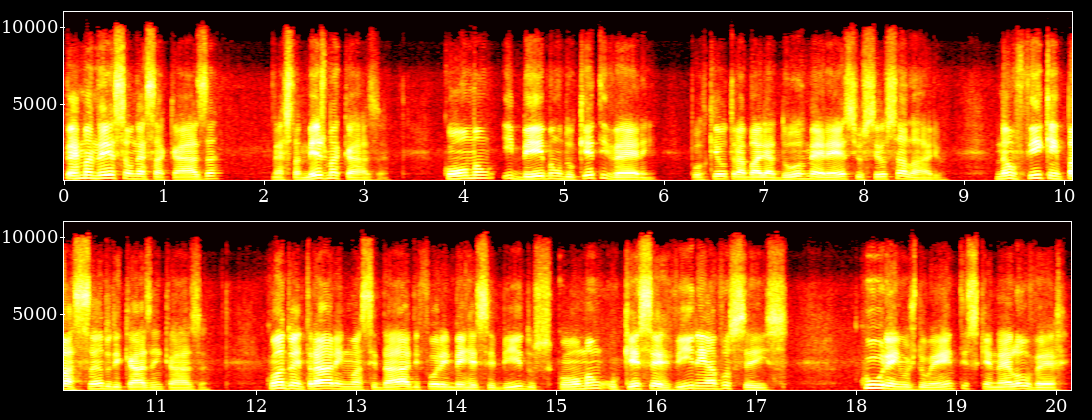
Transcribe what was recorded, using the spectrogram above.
Permaneçam nessa casa, nesta mesma casa. Comam e bebam do que tiverem, porque o trabalhador merece o seu salário. Não fiquem passando de casa em casa. Quando entrarem numa cidade e forem bem recebidos, comam o que servirem a vocês. Curem os doentes que nela houver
